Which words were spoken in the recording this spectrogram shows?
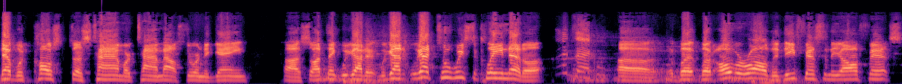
that would cost us time or timeouts during the game. Uh, so I think we got it. We got we got two weeks to clean that up. Exactly. Uh, but but overall, the defense and the offense,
